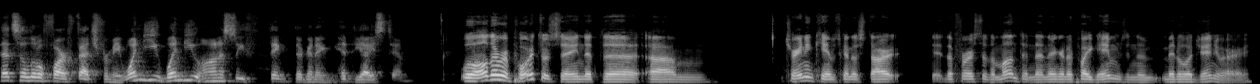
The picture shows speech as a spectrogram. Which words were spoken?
that's a little far fetched for me. When do you when do you honestly think they're going to hit the ice, Tim? Well, all the reports are saying that the um, training camp's going to start the first of the month, and then they're going to play games in the middle of January.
